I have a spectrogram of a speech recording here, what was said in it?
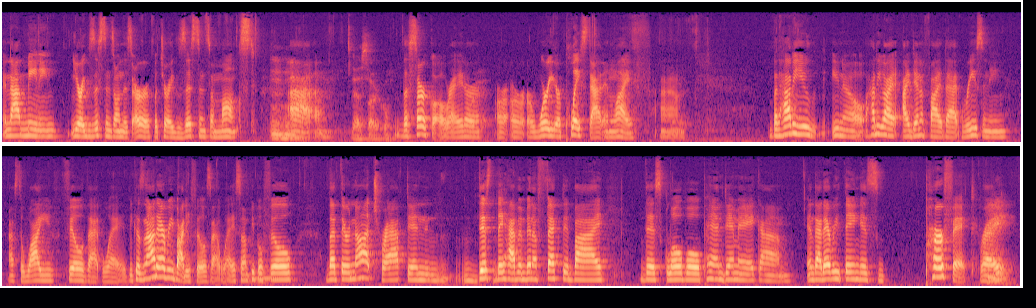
and not meaning your existence on this earth, but your existence amongst um, That circle. the circle, right? Or, or, or, or where you're placed at in life. Um, but how do you, you know, how do you identify that reasoning as to why you feel that way? Because not everybody feels that way. Some people feel that they're not trapped in this, they haven't been affected by this global pandemic, um, and that everything is perfect, right?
